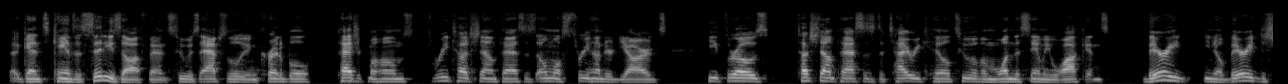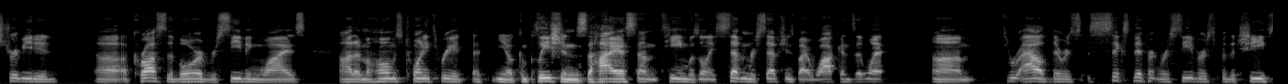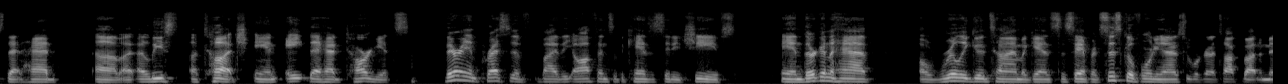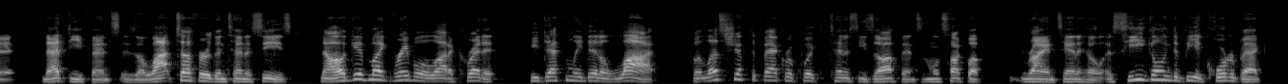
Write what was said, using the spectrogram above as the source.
against Kansas City's offense, who was absolutely incredible. Patrick Mahomes, three touchdown passes, almost 300 yards. He throws touchdown passes to Tyreek Hill, two of them, one to Sammy Watkins. Very, you know, very distributed uh, across the board receiving wise. Out of Mahomes, 23, uh, you know, completions. The highest on the team was only seven receptions by Watkins. It went um, throughout. There was six different receivers for the Chiefs that had um, at least a touch, and eight that had targets. Very impressive by the offense of the Kansas City Chiefs and they're going to have a really good time against the San Francisco 49ers, who we're going to talk about in a minute. That defense is a lot tougher than Tennessee's. Now, I'll give Mike Vrabel a lot of credit. He definitely did a lot, but let's shift it back real quick to Tennessee's offense, and let's talk about Ryan Tannehill. Is he going to be a quarterback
